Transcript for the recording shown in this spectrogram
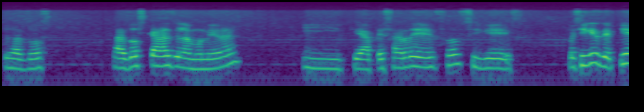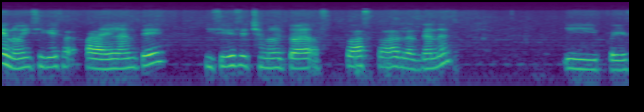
las, dos, las dos caras de la moneda y que a pesar de eso sigues, pues sigues de pie, ¿no? Y sigues para adelante y sigues echando todas, todas, todas las ganas. Y pues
